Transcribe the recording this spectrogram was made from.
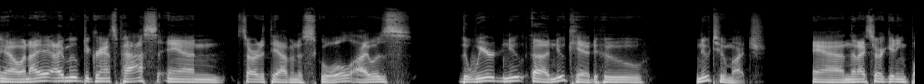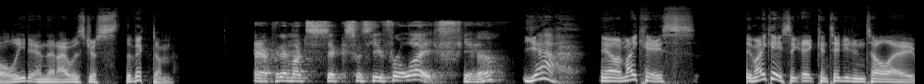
You know, when I, I moved to Grants Pass and started at the Adventist school, I was the weird new uh, new kid who knew too much, and then I started getting bullied, and then I was just the victim. And it pretty much sticks with you for life, you know? Yeah, you know, in my case, in my case, it, it continued until I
